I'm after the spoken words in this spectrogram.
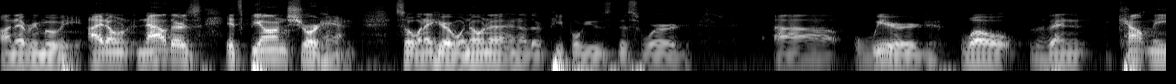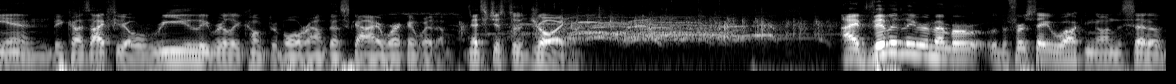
on every movie. I don't, now there's, it's beyond shorthand. So when I hear Winona and other people use this word, uh, weird, well, then count me in because I feel really, really comfortable around this guy working with him. It's just a joy. I vividly remember the first day walking on the set of,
